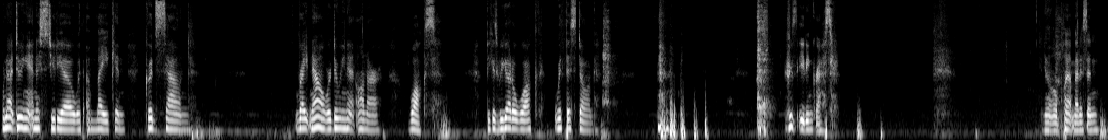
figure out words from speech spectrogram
We're not doing it in a studio with a mic and good sound. Right now, we're doing it on our walks because we got to walk with this dog. who's eating grass. you know, a little plant medicine.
